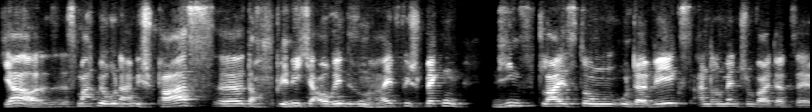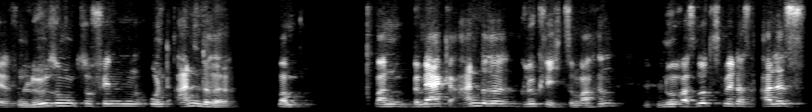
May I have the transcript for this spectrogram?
Ja, es macht mir unheimlich Spaß. Äh, darum bin ich ja auch in diesem Haifischbecken Dienstleistungen unterwegs, anderen Menschen weiterzuhelfen, Lösungen zu finden und andere, man, man bemerke, andere glücklich zu machen. Mhm. Nur was nutzt mir das alles,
